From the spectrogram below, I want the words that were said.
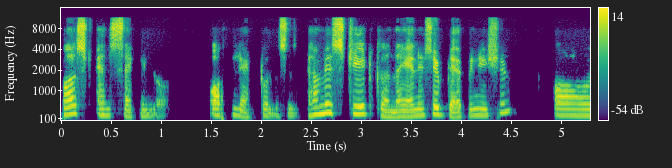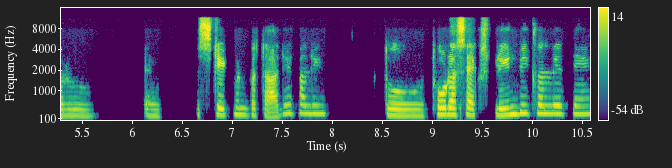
first and second law of electrolysis ہمیں اسٹیٹ کرنا ہے یعنی صرف ڈیفینیشن اور اسٹیٹمنٹ بتا دیں خالی، تو تھوڑا سا ایکسپلین بھی کر لیتے ہیں۔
